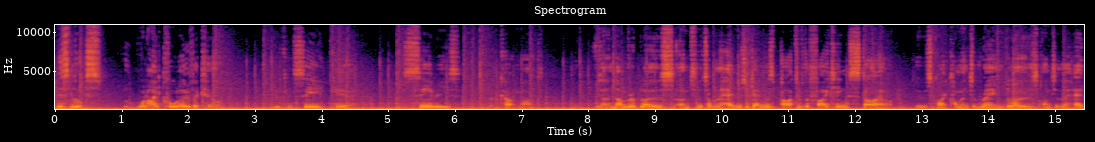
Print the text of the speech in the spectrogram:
This looks what I'd call overkill. You can see here a series of cut marks. He's had a number of blows um, to the top of the head, which again was part of the fighting style. It was quite common to rain blows onto the head.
